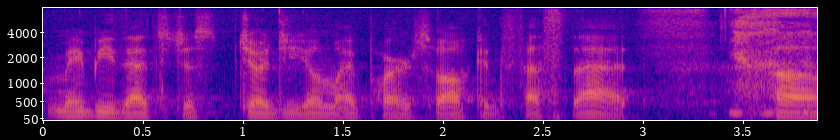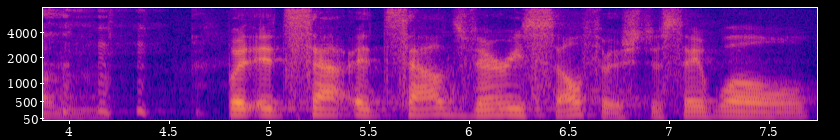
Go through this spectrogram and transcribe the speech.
maybe that's just judgy on my part, so I'll confess that. Um, but it, it sounds very selfish to say, well,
